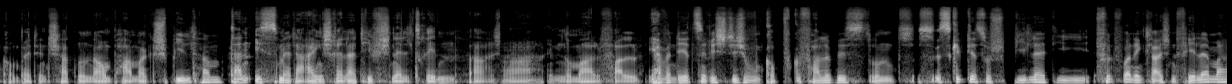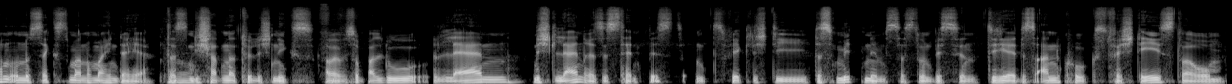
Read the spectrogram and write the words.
reinkommen bei den Schatten und auch ein paar Mal gespielt haben. Dann ist man da eigentlich relativ schnell drin, sag ich mal, im Normalfall. Ja, wenn du jetzt nicht richtig auf den Kopf gefallen bist und es, es gibt ja so Spieler, die fünfmal den gleichen Fehler machen und das sechste Mal nochmal hinterher. Das Ja. sind die Schatten natürlich nix. Aber sobald du lern, nicht lernresistent bist und wirklich die, das mitnimmst, dass du ein bisschen dir das anguckst, verstehst, warum,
